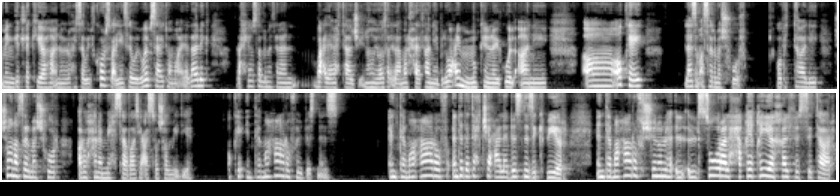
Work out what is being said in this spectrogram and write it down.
من قلت لك إياها إنه يروح يسوي ال course بعدين يسوي ال website وما إلى ذلك راح يوصل مثلا بعد محتاج إنه يوصل إلى مرحلة ثانية بالوعي ممكن إنه يقول أني آه okay لازم أصير مشهور. وبالتالي شلون أصير مشهور؟ أروح أنمي حساباتي على ال social media. okay؟ أنت ما عارف ال business. أنت ما عارف أنت بدك تحكي على business كبير. أنت ما عارف شنو الصورة الحقيقية خلف الستار.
